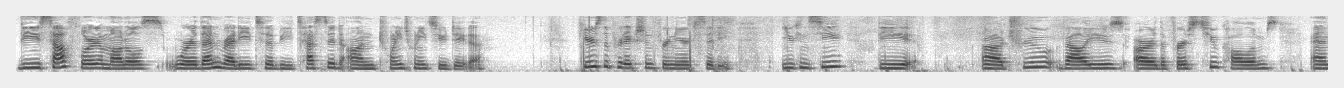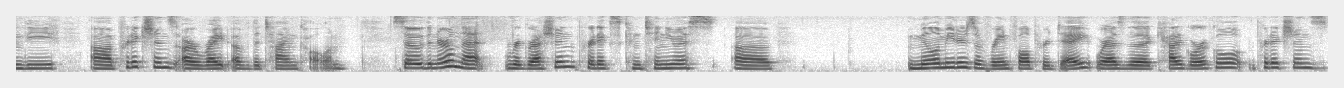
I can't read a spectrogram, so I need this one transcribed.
The South Florida models were then ready to be tested on 2022 data. Here's the prediction for New York City. You can see the uh, true values are the first two columns, and the uh, predictions are right of the time column. So the neural net regression predicts continuous uh, millimeters of rainfall per day, whereas the categorical predictions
